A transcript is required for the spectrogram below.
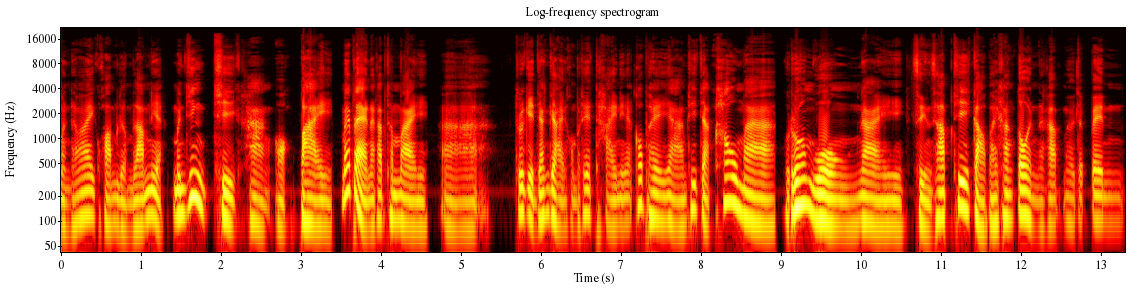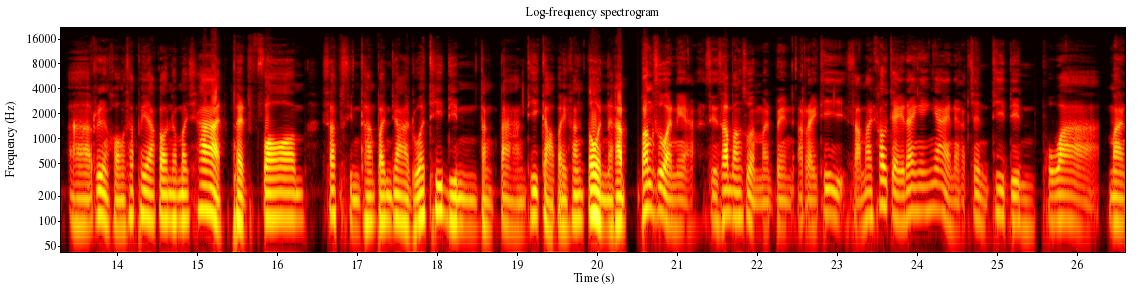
มันทำให้ความเหลื่อมล้ำเนี่ย มันยิ่งฉีกห่างออกไป ไม่แปลกนะครับทำไมอ่า ธุรกิจยักษ์ใหญ่ของประเทศไทยเนี่ยก็พยายามที่จะเข้ามาร่วมวงในสินทรัพย์ที่กล่าวไปข้างต้นนะครับไม่ว่าจะเป็นเรื่องของทรัพยากรธรรมชาติ แพลตฟอร์ม ทรัพย์สินทางปัญญาหรือว่าที่ดินต่างๆ ที่กล่าวไปข้างต้นนะครับ บางส่วนเนี่ยสินทรัพย์บางส่วนมันเป็นอะไรที่สามารถเข้าใจได้ง่าย ๆ นะครับ เช่นที่ดิน เพราะว่ามัน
